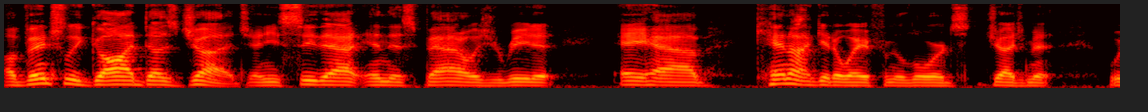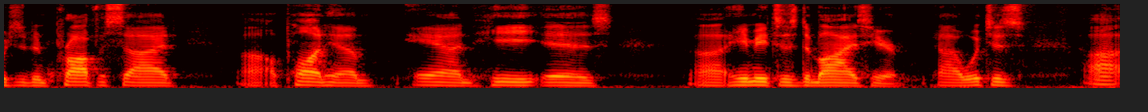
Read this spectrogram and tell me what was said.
eventually God does judge. And you see that in this battle as you read it. Ahab cannot get away from the Lord's judgment, which has been prophesied uh, upon him. And he is, uh, he meets his demise here, uh, which is uh,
